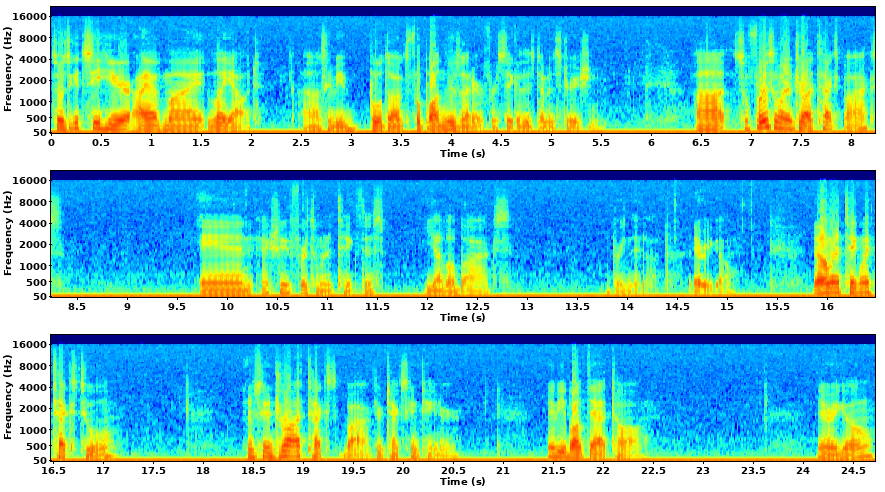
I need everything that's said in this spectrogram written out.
So as you can see here, I have my layout. Uh, it's going to be Bulldog's football newsletter for sake of this demonstration. Uh, so first I want to draw a text box. And actually first I'm going to take this yellow box, bring that up. There we go. Now I'm going to take my text tool, and I'm just going to draw a text box or text container. Maybe about that tall. There we go.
